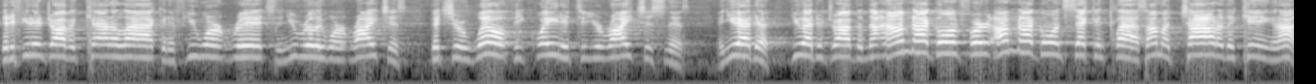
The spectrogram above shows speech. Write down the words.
that if you didn't drive a Cadillac and if you weren't rich, then you really weren't righteous, that your wealth equated to your righteousness and you had to you had to drive the i'm not going first i'm not going second class i'm a child of the king and i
